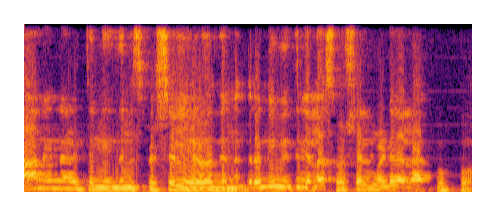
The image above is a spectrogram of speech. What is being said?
ನಾನೇನ್ ಹೇಳ್ತೀನಿ ಇದನ್ನ ಸ್ಪೆಷಲ್ ಹೇಳೋದೇನಂದ್ರೆ ನೀವು ಇದನ್ನೆಲ್ಲ ಸೋಷಿಯಲ್ ಮೀಡಿಯಾದಲ್ಲಿ ಹಾಕ್ಬೇಕು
